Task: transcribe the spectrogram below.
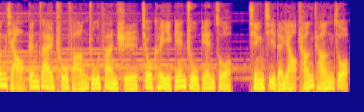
蹬脚跟在厨房煮饭时就可以边煮边做，请记得要常常做。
